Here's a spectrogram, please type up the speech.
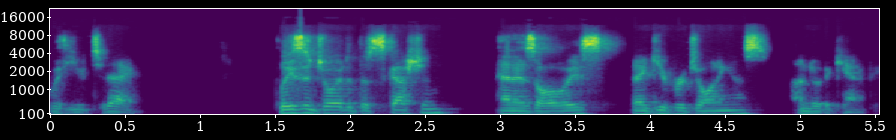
with you today. Please enjoy the discussion. And as always, thank you for joining us under the canopy.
